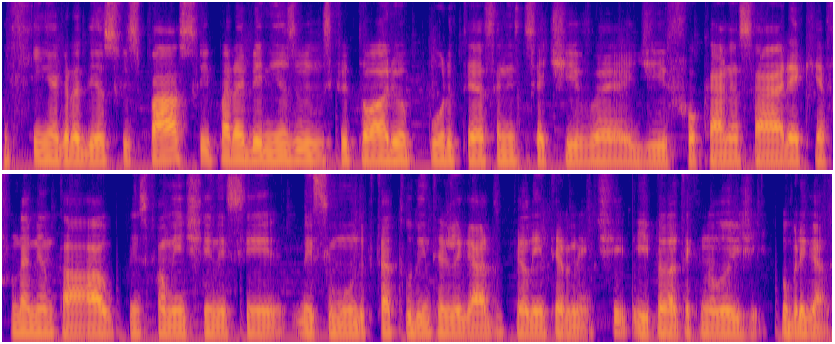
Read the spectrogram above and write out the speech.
Enfim, agradeço o espaço e parabenizo o escritório por ter essa iniciativa de focar nessa área que é fundamental, principalmente nesse, nesse mundo que está tudo interligado pela internet e pela tecnologia. Obrigado.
